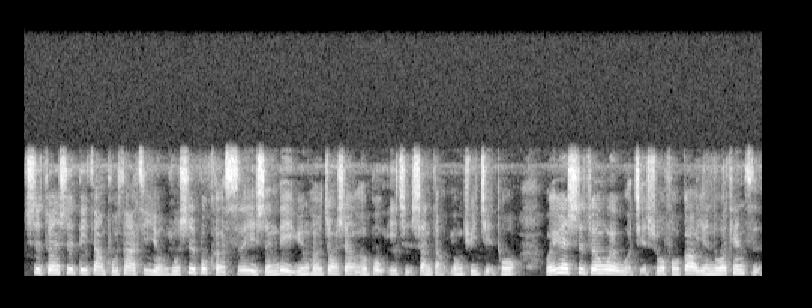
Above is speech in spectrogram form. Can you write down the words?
世尊是地藏菩萨，既有如是不可思议神力，云何众生而不依止善导，永取解脱？唯愿世尊为我解说。佛告阎罗天子：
